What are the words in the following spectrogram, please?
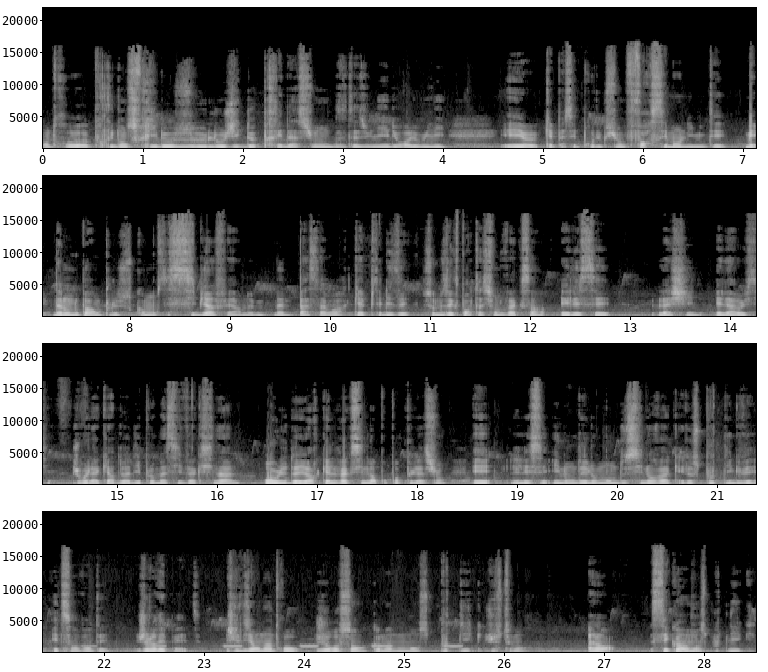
entre euh, prudence frileuse, logique de prédation des États-Unis et du Royaume-Uni et euh, capacité de production forcément limitée. Mais n'allons-nous pas en plus, comme on sait si bien faire, ne même pas savoir capitaliser sur nos exportations de vaccins et laisser la Chine et la Russie jouer la carte de la diplomatie vaccinale, au lieu d'ailleurs qu'elles vaccinent leur propre population, et les laisser inonder le monde de Sinovac et de Sputnik V et de s'en. Je le répète, je l'ai dit en intro, je ressens comme un moment Sputnik, justement. Alors, c'est quoi un moment Sputnik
